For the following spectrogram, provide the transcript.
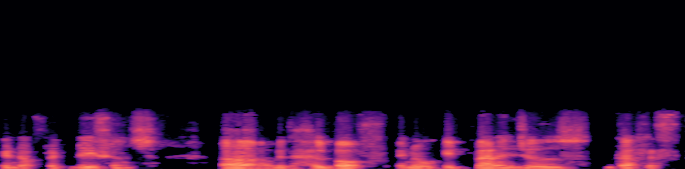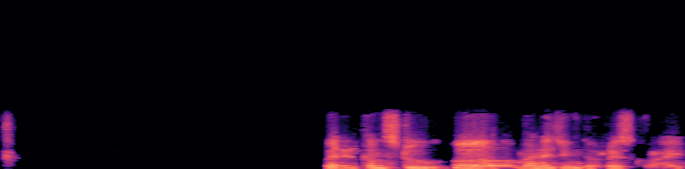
kind of regulations uh, with the help of you know it manages the risk when it comes to uh, managing the risk, right?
